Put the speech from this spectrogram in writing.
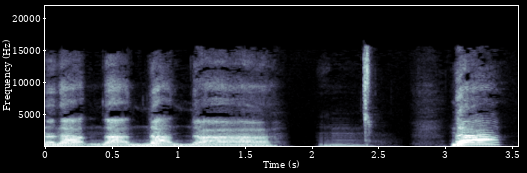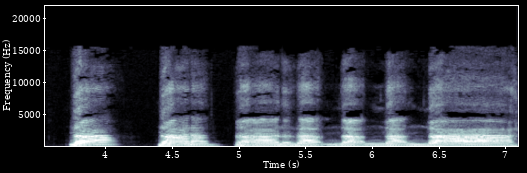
な、な、な、な、な、な、な。な、な、な、な、な、な、な、な、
